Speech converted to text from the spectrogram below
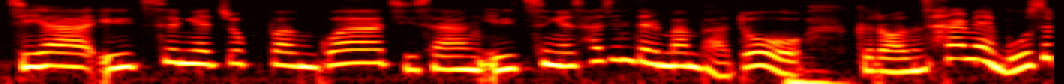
지하 1층의 쪽방과 지상 1층의 사진들만 봐도 그런 삶의 모습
